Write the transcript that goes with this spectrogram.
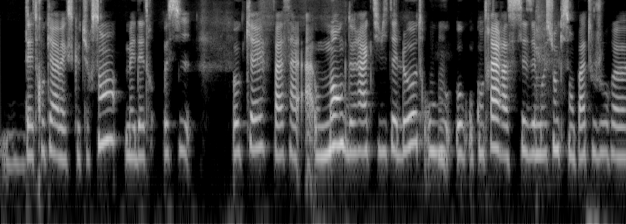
d'être ok avec ce que tu ressens, mais d'être aussi ok face à, à- au manque de réactivité de l'autre ou Mm. au, au contraire à ces émotions qui sont pas toujours euh,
